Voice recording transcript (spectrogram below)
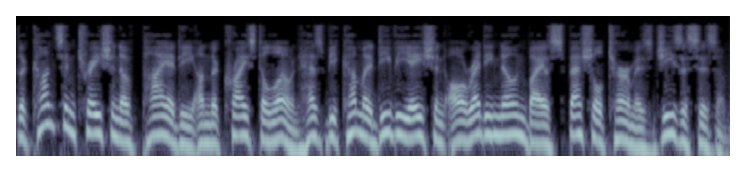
"...the concentration of piety on the Christ alone has become a deviation already known by a special term as Jesusism."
